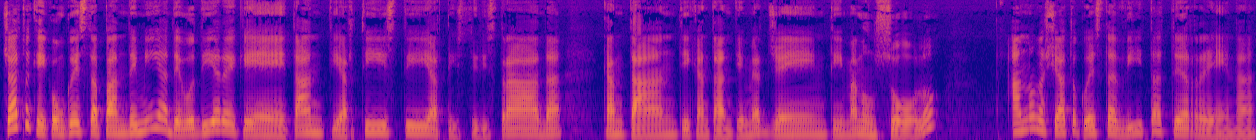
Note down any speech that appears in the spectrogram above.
Certo che con questa pandemia devo dire che tanti artisti, artisti di strada, cantanti, cantanti emergenti, ma non solo, hanno lasciato questa vita terrena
